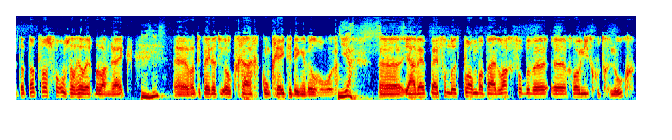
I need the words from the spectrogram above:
dat, dat was voor ons wel heel erg belangrijk. Uh, want ik weet dat u ook graag concrete dingen wil horen. Ja, ja wij, wij vonden het plan wat daar lag, vonden we gewoon niet goed genoeg.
